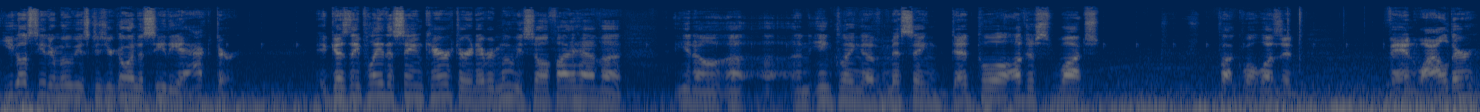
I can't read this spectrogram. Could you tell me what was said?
you go see their movies because you're going to see the actor because they play the same character in every movie. So if I have a you know an inkling of missing Deadpool, I'll just watch. Fuck, what was it? Van Wilder.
